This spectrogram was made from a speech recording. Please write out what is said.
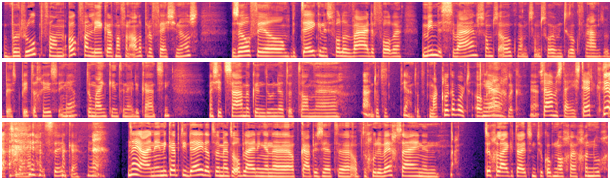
beroep van, ook van leerkracht, maar van alle professionals, zoveel betekenisvolle, waardevolle, minder zwaar soms ook. Want soms horen we natuurlijk ook verhalen dat het best pittig is in ja. domein kind en educatie. Als je het samen kunt doen, dat het dan uh, nou, dat het, ja, dat het makkelijker wordt ook eigenlijk. Ja. Samen sta je sterk, ja. ja zeker. Ja. nou ja, en, ik heb het idee dat we met de opleidingen uh, op KPZ uh, op de goede weg zijn. En nou, tegelijkertijd is natuurlijk ook nog genoeg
